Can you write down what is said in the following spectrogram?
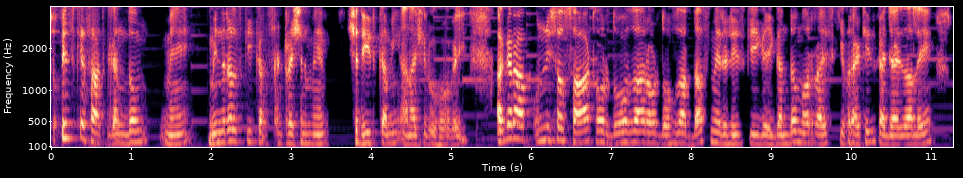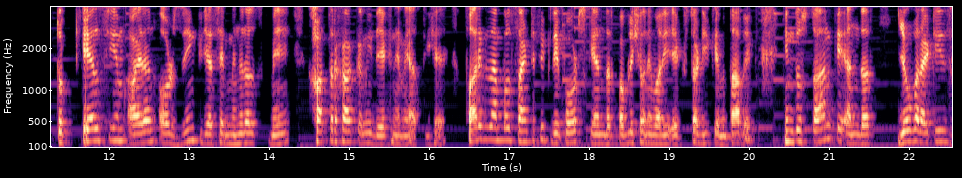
تو اس کے ساتھ گندم میں منرلز کی کنسنٹریشن میں شدید کمی آنا شروع ہو گئی۔ اگر آپ انیس سو ساٹھ اور دو ہزار اور دو ہزار دس میں ریلیز کی گئی گندم اور رائس کی ورائٹیز کا جائزہ لیں تو کیلشیم آئرن اور زنک جیسے منرلز میں خطرخواہ کمی دیکھنے میں آتی ہے۔ فار ایگزامپل سائنٹیفک رپورٹس کے اندر پبلش ہونے والی ایک سٹڈی کے مطابق ہندوستان کے اندر جو ورائٹیز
